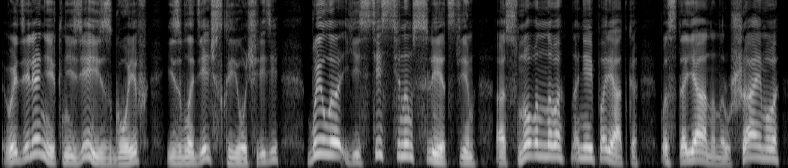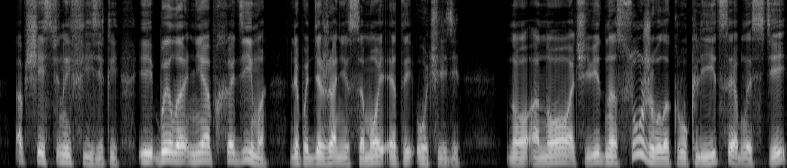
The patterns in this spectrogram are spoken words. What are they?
Выделение князей-изгоев из владельческой очереди было естественным следствием основанного на ней порядка, постоянно нарушаемого общественной физикой, и было необходимо для поддержания самой этой очереди. Но оно, очевидно, суживало круг лиц и областей,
